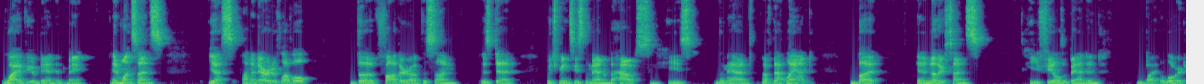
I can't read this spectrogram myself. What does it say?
why have you abandoned me? In one sense, yes, on a narrative level, the father of the son is dead, which means he's the man of the house. He's the man of that land. But in another sense, he feels abandoned by the Lord.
